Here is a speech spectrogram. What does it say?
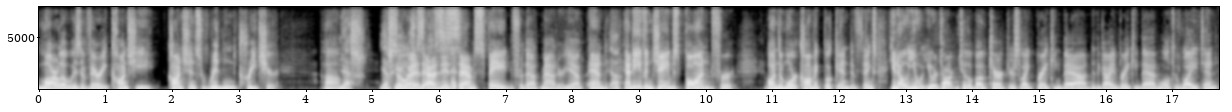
Marlowe is a very conscience-ridden creature. Um, yes, yes. So, is. as, as is and- Sam Spade, for that matter, yeah, and Yeah. and even James Bond for on the more comic book end of things. You know, you you were talking too about characters like Breaking Bad, the guy in Breaking Bad, Walter White, and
